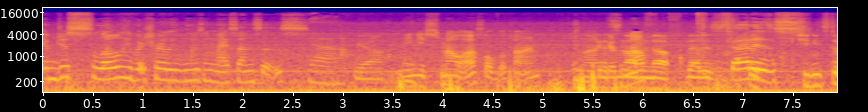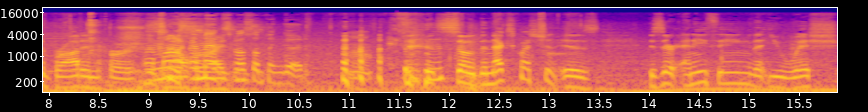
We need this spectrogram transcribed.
I'm just slowly but surely losing my senses. Yeah. Yeah. I mean, you smell us all the time. It's not That's good not enough. enough. That is. That it's- She needs to broaden her I'm smell not, I meant smell something good. Oh. so the next question is: Is there anything that you wish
